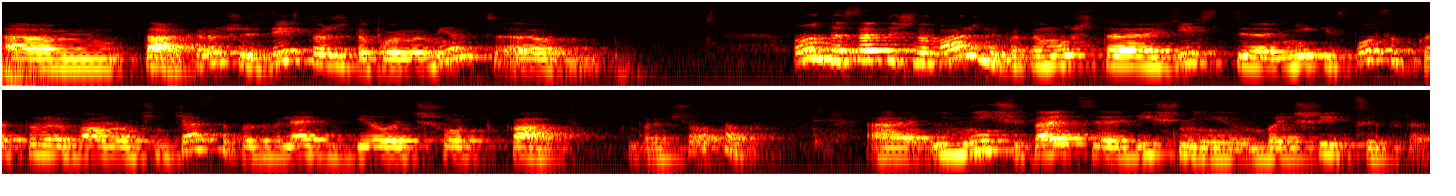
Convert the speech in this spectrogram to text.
Ам, так, хорошо, здесь тоже такой момент. Эм, Он достаточно важный, потому что есть э, некий способ, который вам очень часто позволяет сделать шорткат в расчетах э, и не считать лишние большие цифры.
